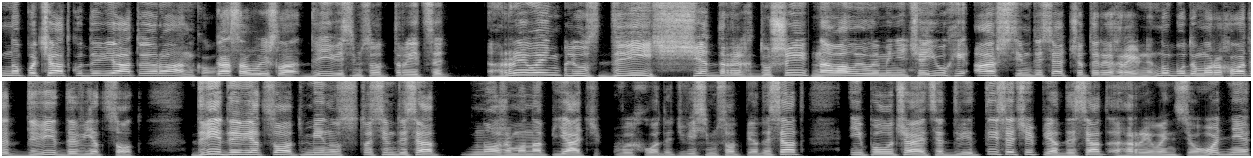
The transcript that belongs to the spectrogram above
на початку 9 ранку. Каса вийшла 2830 гривень, плюс дві щедрих душі навалили мені чаюхи аж 74 гривні. Ну, будемо рахувати 2900. 2900 мінус 170 множимо на 5 виходить 850. І виходить 2050 гривень сьогодні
